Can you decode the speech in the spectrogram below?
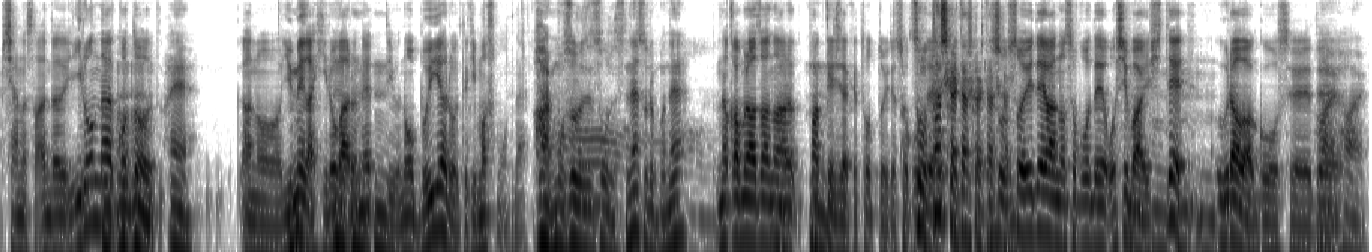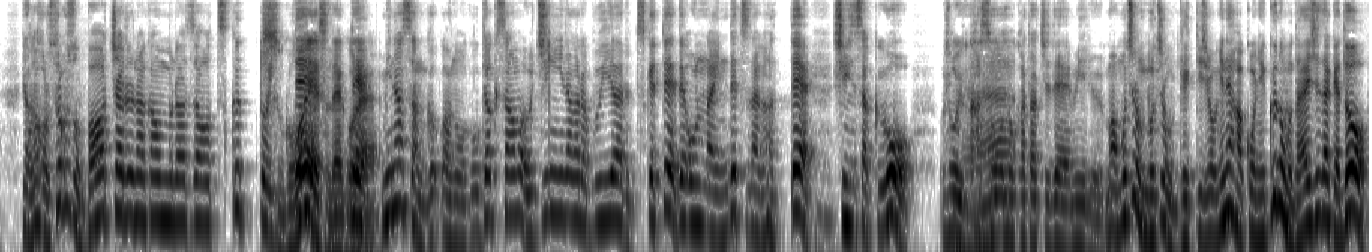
ピシャのさいろんなことを、あの夢が広がるねっていうのを VR をできますもんね。はいもうそれでそうですねそれもね。中村さんのパッケージだけ取っといて、そこで。そう確かに確かに確かに。それであのそこでお芝居して、裏は合成で、はいはい。いやだからそれこそバーチャル中村座を作っといてすごいですねこれ。皆さんがあのお客さんはうちにいながら VR つけてでオンラインでつながって新作をそういう仮想の形で見る、まあもちろんもちろん劇場にね箱に行くのも大事だけど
